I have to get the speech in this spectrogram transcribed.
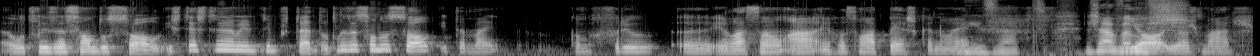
a utilização do sol. Isto é extremamente importante. A utilização do sol e também como referiu, uh, em, relação à, em relação à pesca, não é? Exato. Já vamos... E, ao, e aos mares.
